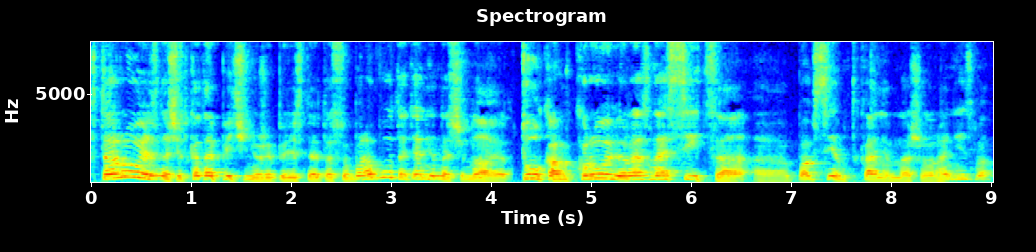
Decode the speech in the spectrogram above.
Второе, значит, когда печень уже перестает особо работать, они начинают током крови разноситься э, по всем тканям нашего организма.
